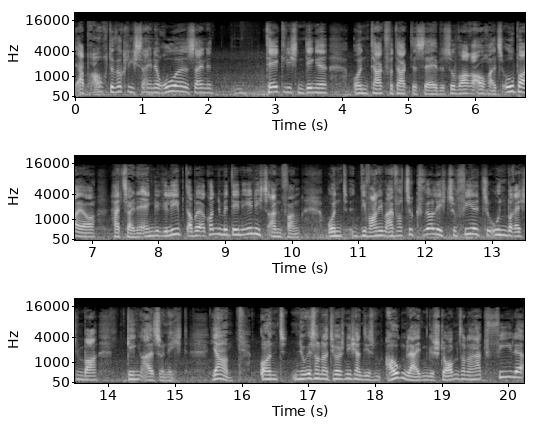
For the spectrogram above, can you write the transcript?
er brauchte wirklich seine Ruhe, seine täglichen Dinge und Tag für Tag dasselbe. So war er auch als Opa. Er hat seine Enkel geliebt, aber er konnte mit denen eh nichts anfangen. Und die waren ihm einfach zu quirlig, zu viel, zu unberechenbar. Ging also nicht. Ja, und nun ist er natürlich nicht an diesem Augenleiden gestorben, sondern hat viele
